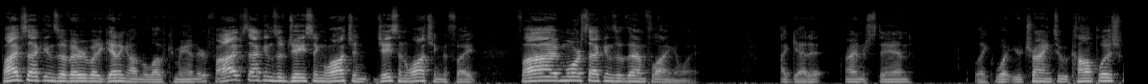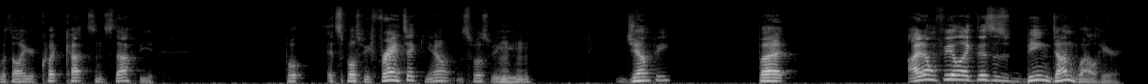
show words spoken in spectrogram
Five seconds of everybody getting on the Love Commander. Five seconds of Jacen watching Jacen watching the fight. Five more seconds of them flying away. I get it. I understand, like what you're trying to accomplish with all your quick cuts and stuff. You, but it's supposed to be frantic. You know, it's supposed to be Mm-hmm. jumpy. But I don't feel like this is being done well here.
